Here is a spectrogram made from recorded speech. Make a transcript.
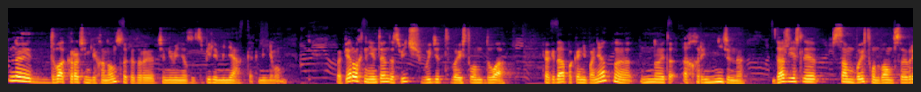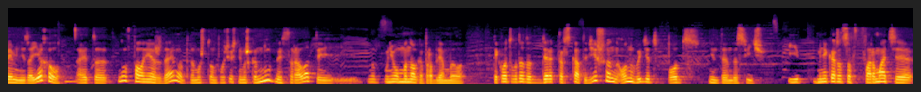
Ну и два коротеньких анонса, которые, тем не менее, зацепили меня, как минимум. Во-первых, на Nintendo Switch выйдет Wasteland 2. Когда, пока непонятно, но это охренительно. Даже если сам Wasteland вам в свое время не заехал, а это, ну, вполне ожидаемо, потому что он получился немножко нудный, сыроватый, и, ну, у него много проблем было. Так вот, вот этот Director's Cut Edition, он выйдет под Nintendo Switch. И мне кажется, в формате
